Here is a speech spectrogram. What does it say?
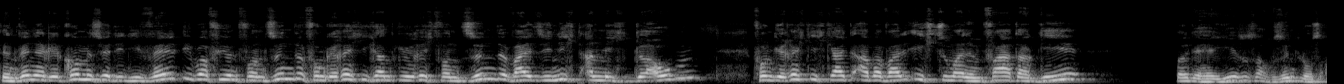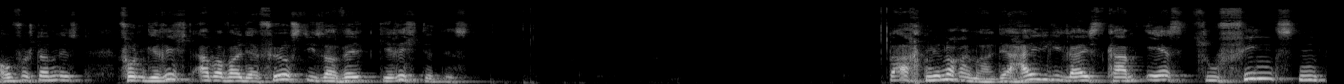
Denn wenn er gekommen ist, wird er die Welt überführen von Sünde, von Gerechtigkeit Gericht, von Sünde, weil sie nicht an mich glauben, von Gerechtigkeit aber, weil ich zu meinem Vater gehe, weil der Herr Jesus auch sinnlos auferstanden ist, von Gericht aber, weil der Fürst dieser Welt gerichtet ist. Beachten wir noch einmal, der Heilige Geist kam erst zu Pfingsten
